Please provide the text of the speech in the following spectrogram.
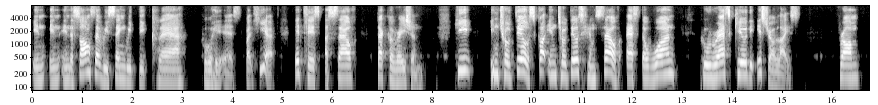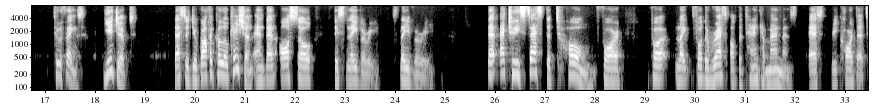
In, in, in the songs that we sing, we declare who he is. But here, it is a self-declaration. He introduced, God introduced himself as the one who rescued the Israelites from two things. Egypt, that's the geographical location, and then also the slavery, slavery that actually sets the tone for, for, like, for the rest of the Ten Commandments as recorded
